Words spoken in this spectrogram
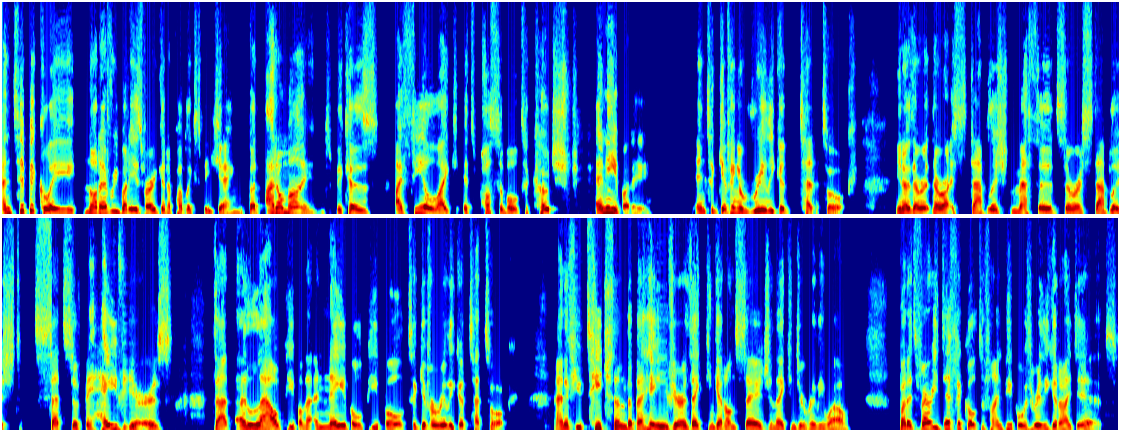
And typically, not everybody is very good at public speaking, but I don't mind because I feel like it's possible to coach anybody into giving a really good TED talk. You know, there are, there are established methods, there are established sets of behaviors that allow people, that enable people to give a really good TED talk. And if you teach them the behavior, they can get on stage and they can do really well. But it's very difficult to find people with really good ideas.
